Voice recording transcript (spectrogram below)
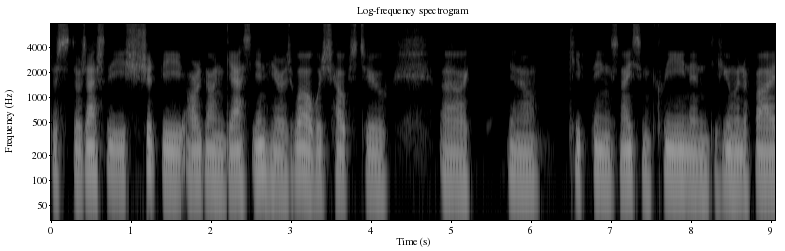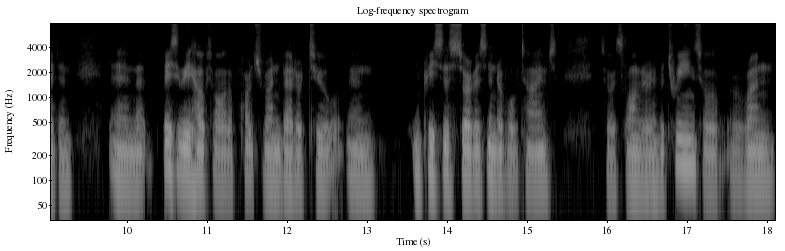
there's, there's actually should be argon gas in here as well, which helps to, uh, you know, keep things nice and clean and dehumidified and and that basically helps all the parts run better too and increases service interval times. So it's longer in between so it'll run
